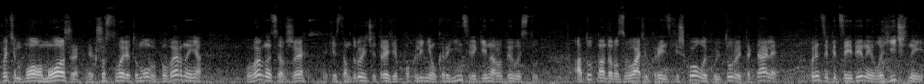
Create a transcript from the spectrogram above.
Потім може, якщо створять умови повернення, повернуться вже якесь там друге чи третє покоління українців, які народились тут. А тут треба розвивати українські школи, культуру і так далі. В принципі, це єдиний логічний,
